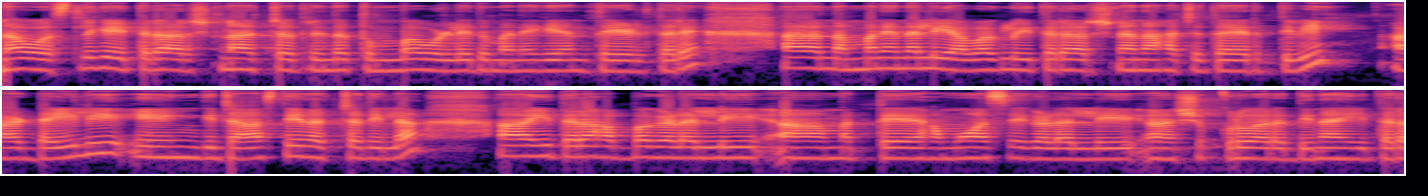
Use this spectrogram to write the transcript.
ನಾವು ಹೊಸ್ಲಿಗೆ ಈ ಥರ ಅರಿಶಿನ ಹಚ್ಚೋದ್ರಿಂದ ತುಂಬ ಒಳ್ಳೆಯದು ಮನೆಗೆ ಅಂತ ಹೇಳ್ತಾರೆ. ನಮ್ಮ ಮನೆಯಲ್ಲಿ ಯಾವಾಗಲೂ ಈ ಥರ ಅರಿಶಿನ ಹಚ್ಚುತ್ತಾ ಇರ್ತೀವಿ. ಡೈಲಿ ಹಿಂಗೆ ಜಾಸ್ತಿ ಏನು ಹಚ್ಚೋದಿಲ್ಲ ಈ ಥರ ಹಬ್ಬಗಳಲ್ಲಿ ಮತ್ತು ಅಮಾವಾಸ್ಯೆಗಳಲ್ಲಿ ಶುಕ್ರವಾರದ ದಿನ ಈ ಥರ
